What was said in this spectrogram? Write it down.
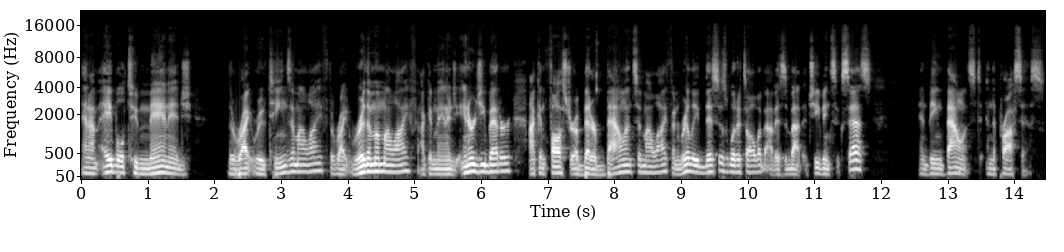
And I'm able to manage the right routines in my life, the right rhythm in my life. I can manage energy better. I can foster a better balance in my life. And really, this is what it's all about. It's about achieving success and being balanced in the process.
